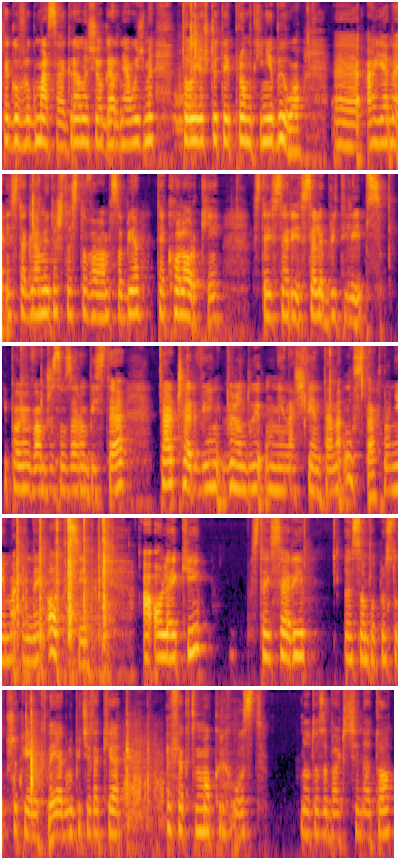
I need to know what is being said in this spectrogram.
tego vlogmasa, jak rano się ogarniałyśmy, to jeszcze tej promki nie było. A ja na Instagramie też testowałam sobie te kolorki z tej serii Celebrity Lips i powiem Wam, że są zarąbiste. Ta czerwień wyląduje u mnie na święta, na ustach, no nie ma innej opcji. A olejki z tej serii e, są po prostu przepiękne. Jak lubicie takie efekt mokrych ust, no to zobaczcie na to.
